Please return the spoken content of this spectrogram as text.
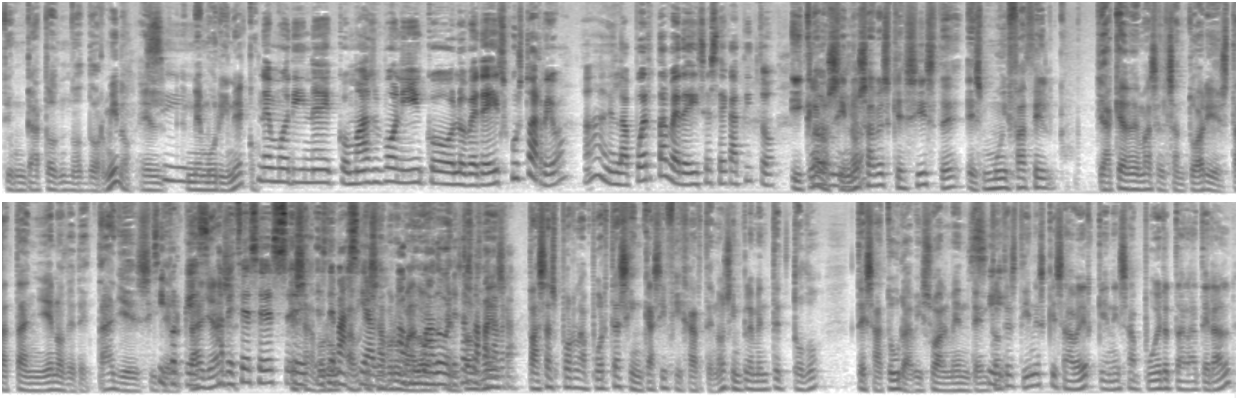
de un gato no dormido, el Sí. Nemurineko. Nemorineco, más bonito, lo veréis justo arriba. Ah, en la puerta veréis ese gatito. Y claro, si no sabes que existe, es muy fácil, ya que además el santuario está tan lleno de detalles y Sí, de porque es- tallas, a veces es, eh, es abru- demasiado abrumador. abrumador, esa es la Entonces, palabra. pasas por la puerta sin casi fijarte, ¿no? Simplemente todo te satura visualmente. Sí. Entonces tienes que saber que en esa puerta lateral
